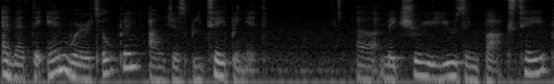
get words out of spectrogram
And at the end where it's open, I'll just be taping it. Uh, make sure you're using box tape.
